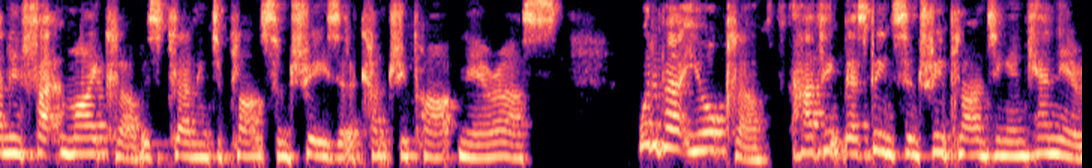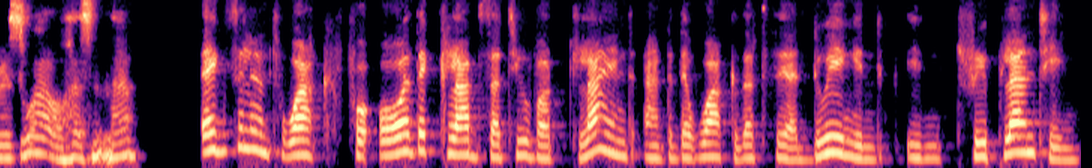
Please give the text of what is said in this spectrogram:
And in fact, my club is planning to plant some trees at a country park near us. What about your club? I think there's been some tree planting in Kenya as well, hasn't there? Excellent work for all the clubs that you've outlined and the work that they are doing in, in tree planting.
